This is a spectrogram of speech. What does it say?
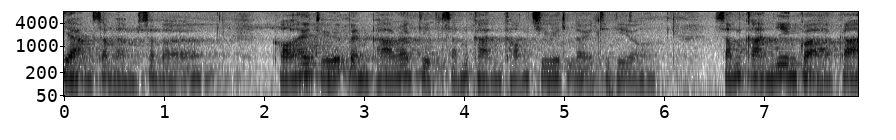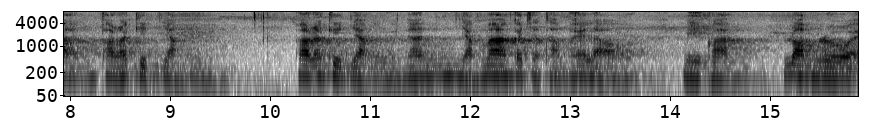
อย่างสม่ำเสมอ ขอให้ถือเป็นภารกิจสำคัญของชีวิตเลยทีเดียวสำคัญยิ่งกว่าการภารกิจอย่างอื่น ภารกิจอย่างอื่นนั้นอย่างมากก็จะทำให้เรามีความร่ำรวย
